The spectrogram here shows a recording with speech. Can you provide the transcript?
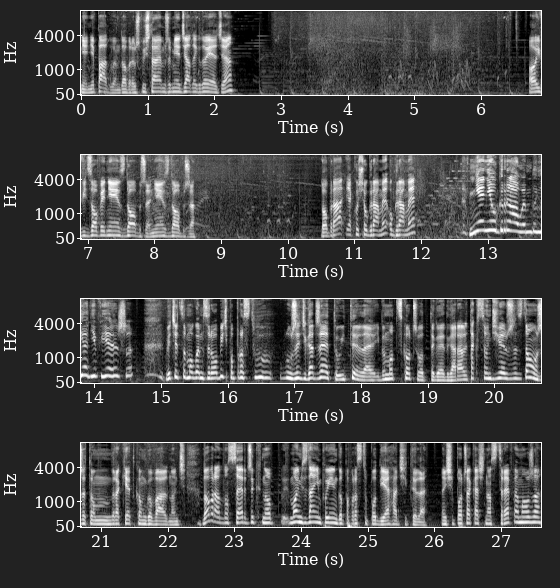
Nie, nie padłem, dobra, już myślałem, że mnie dziadek dojedzie. Oj, widzowie, nie jest dobrze, nie jest dobrze. Dobra, jakoś ogramy, ogramy. Nie, nie ograłem, no ja nie wierzę. Wiecie, co mogłem zrobić? Po prostu użyć gadżetu i tyle. I bym odskoczył od tego Edgara, ale tak sądziłem, że zdążę tą rakietką go walnąć. Dobra, no Sergic, no moim zdaniem powinien go po prostu podjechać i tyle. No i się poczekać na strefę może?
